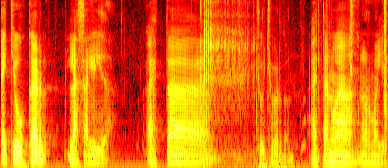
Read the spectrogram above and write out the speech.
hay que buscar la salida a esta... Chucha, perdón. A esta nueva normalidad.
